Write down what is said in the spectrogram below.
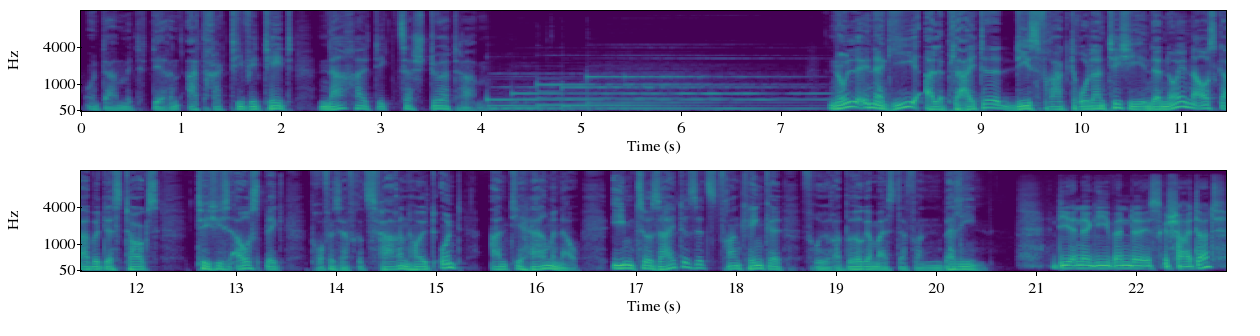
und damit deren Attraktivität nachhaltig zerstört haben. Null Energie, alle pleite? Dies fragt Roland Tichy in der neuen Ausgabe des Talks Tichys Ausblick, Professor Fritz Fahrenhold und Antje Hermenau. Ihm zur Seite sitzt Frank Henkel, früherer Bürgermeister von Berlin. Die Energiewende ist gescheitert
